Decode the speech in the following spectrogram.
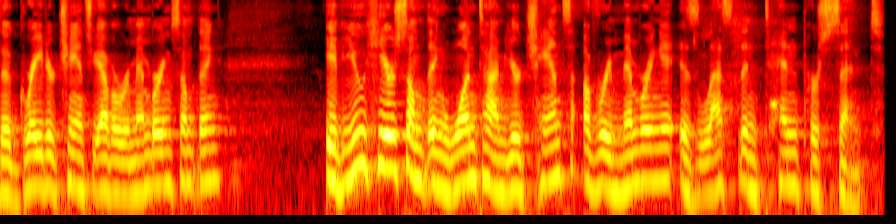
the greater chance you have of remembering something. If you hear something one time, your chance of remembering it is less than 10%.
